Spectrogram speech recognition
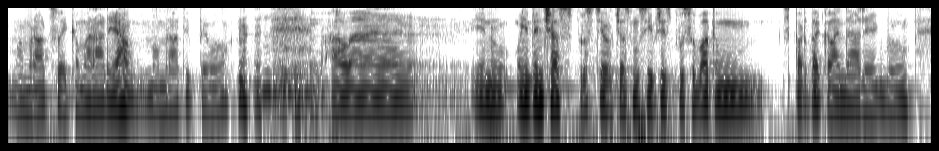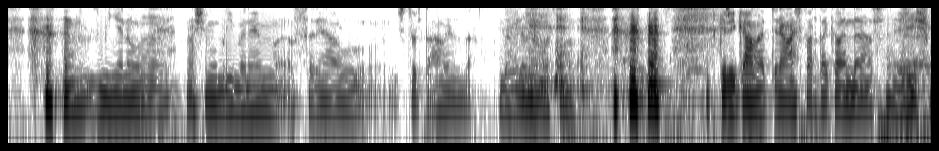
mám rád své kamarády a mám rád i pivo. Ale jen oni ten čas prostě občas musí přizpůsobovat tomu Sparta kalendáři, jak bylo zmíněno hmm. v našem oblíbeném seriálu Čtvrtá hvězda. Vždycky říkáme, ty nemáš Sparta kalendář, Ježíš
